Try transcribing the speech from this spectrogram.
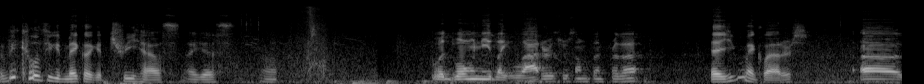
It'd be cool if you could make like a tree house, I guess. Oh. Would, won't we need like ladders or something for that? Yeah, you can make ladders. Uh,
